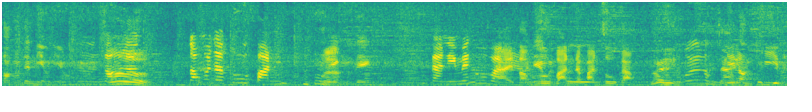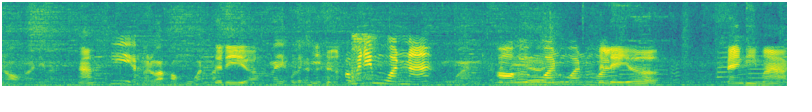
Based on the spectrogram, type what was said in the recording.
ต๊อกมันจะเหนียวเหนียวใช่ไหมต๊อกเอมันอจะต๊อกมันจะสู้ฟันเหมือเด้นงเด้งแต่อันนี้ไม่สู้ฟันใช่ต้องสู้ฟันแต่ฟันสู้กลับอุ้ยนี่ลองขี้มันออกมาดีไหมฮะที่เหมือนว่าเขาม้วนมาจะดีเหรอไม่คนละขี้เขาไม่ได้ม้วนนะม้วนอ๋อเออม้วนม้วนม้วเป็นนเลเยอร์แป้งดีมาก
